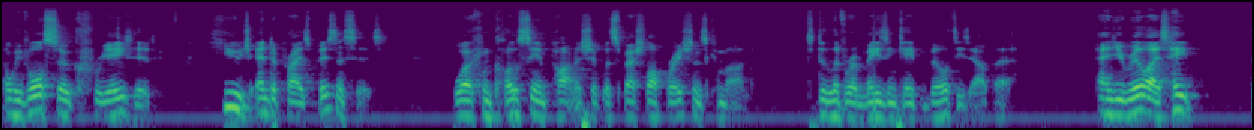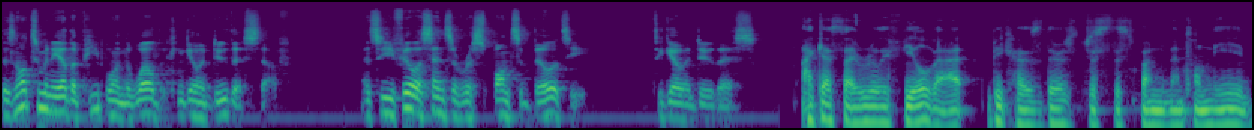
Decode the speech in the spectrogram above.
And we've also created huge enterprise businesses working closely in partnership with Special Operations Command to deliver amazing capabilities out there. And you realize, hey, there's not too many other people in the world that can go and do this stuff. And so you feel a sense of responsibility to go and do this. I guess I really feel that because there's just this fundamental need,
